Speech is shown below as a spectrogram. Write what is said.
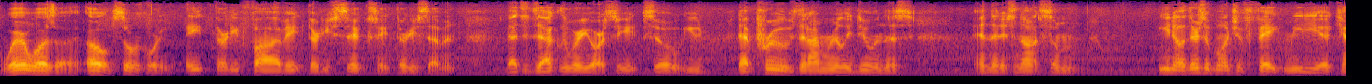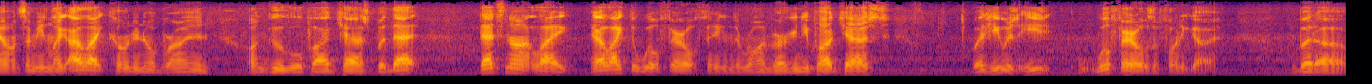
where was I? Oh, I'm still recording. 835, 836, 837. That's exactly where you are. See, so you that proves that I'm really doing this, and that it's not some. You know, there's a bunch of fake media accounts. I mean, like I like Conan O'Brien on Google Podcast, but that that's not like I like the Will Ferrell thing, the Ron Burgundy podcast. But he was he Will Ferrell is a funny guy. But uh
